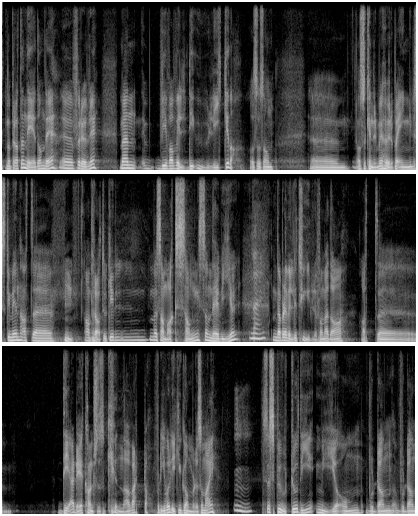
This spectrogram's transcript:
uten å prate ned om det eh, for øvrig. Men vi var veldig ulike, da. Også sånn eh, Og så kunne de høre på engelsken min at uh, hm, han prater jo ikke med samme aksent som det vi gjør. Nei. Det ble veldig tydelig for meg da at uh, det er det kanskje som kunne ha vært, da. For de var like gamle som meg. Mm. Så jeg spurte jo de mye om hvordan, hvordan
